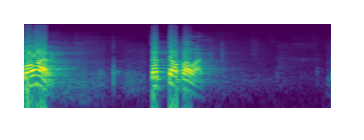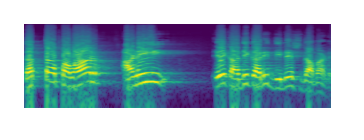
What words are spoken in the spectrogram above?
पवार दत्ता पवार. दत्ता पवार आणि एक अधिकारी दिनेश दाभाडे.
